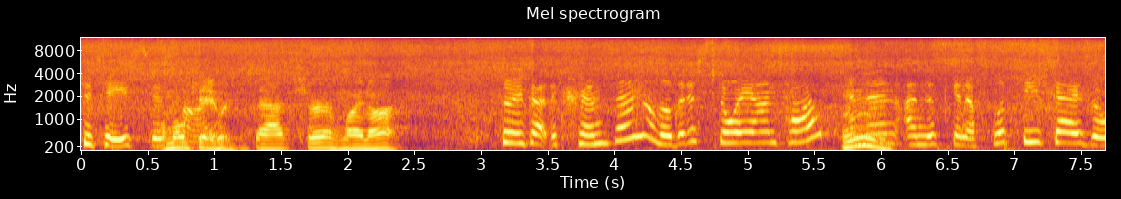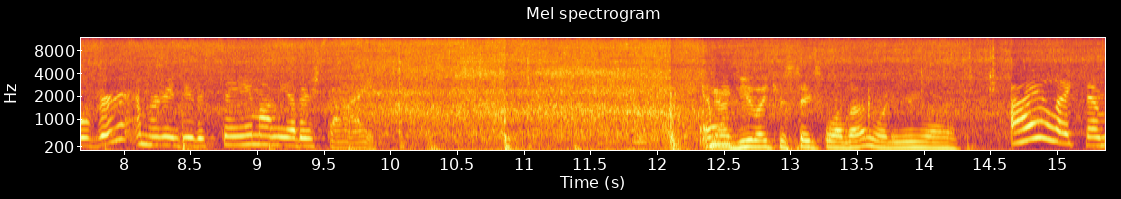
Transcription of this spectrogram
to taste is I'm okay fine. with that. Sure, why not? So we've got the crimson, a little bit of soy on top, Mm. and then I'm just gonna flip these guys over, and we're gonna do the same on the other side. And now, do you like your steaks well done? What do you? Uh... I like them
